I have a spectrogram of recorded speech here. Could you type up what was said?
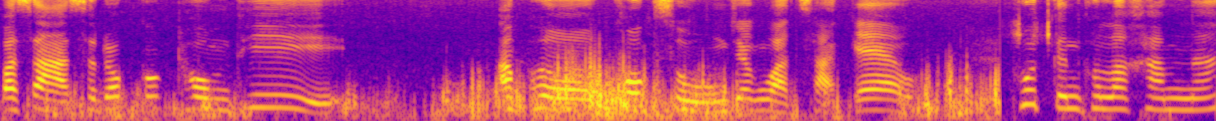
ปราสาทสะดกก๊อกทมที่อำเภอโคกสูงจังหวัดสระแก้ว พูดกันคนละคำนะ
